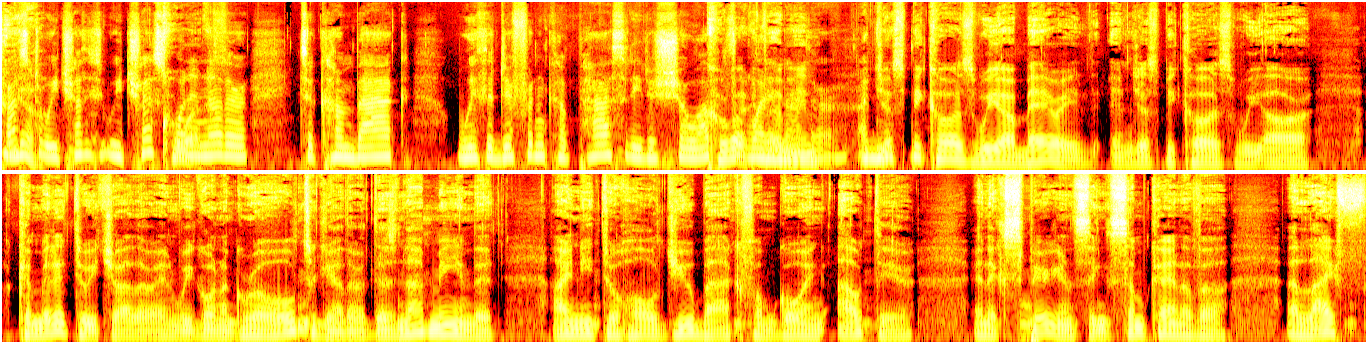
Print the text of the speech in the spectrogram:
trust yeah. we trust we trust one another to come back with a different capacity to show up for one I another mean, just because we are married and just because we are committed to each other and we're going to grow old together does not mean that I need to hold you back from going out there and experiencing some kind of a, a life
